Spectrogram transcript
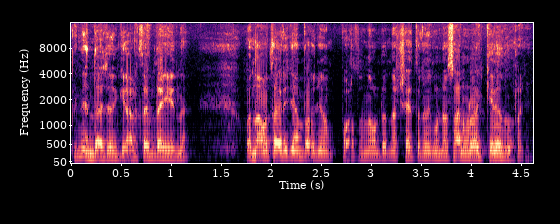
പിന്നെ എന്താ ചോദിക്കുക അടുത്ത എന്താ ചെയ്യുന്നത്? ഒന്നാമത്തെ കാര്യം ഞാൻ പറഞ്ഞു പുറത്തുനിന്ന് കൊണ്ടുവന്ന ക്ഷേത്രത്തിൽ കൊണ്ടുവന്ന സാധനങ്ങൾ വയ്ക്കരുതെന്ന് പറഞ്ഞു.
